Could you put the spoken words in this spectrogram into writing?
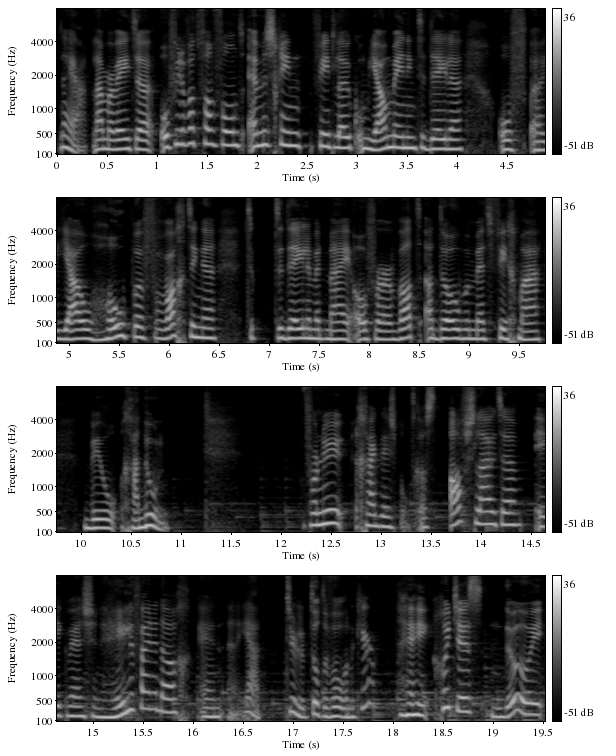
nou ja, laat maar weten of je er wat van vond. En misschien vind je het leuk om jouw mening te delen. Of jouw hopen, verwachtingen te, delen met mij over wat Adobe met Figma wil gaan doen. Voor nu ga ik deze podcast afsluiten. Ik wens je een hele fijne dag. En ja, tuurlijk tot de volgende keer. Hey, groetjes. Doei.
